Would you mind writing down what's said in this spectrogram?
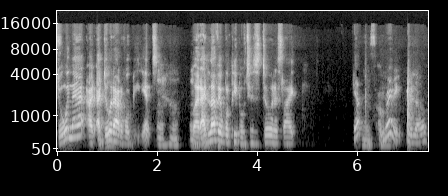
doing that. I, I do it out of obedience. Mhm. But I Mhm. love it when people just do it. It's like, yep, Yes. I'm ready, you know.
